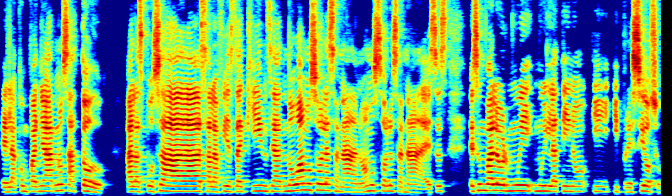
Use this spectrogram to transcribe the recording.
el acompañarnos a todo, a las posadas, a la fiesta 15, no vamos solas a nada, no vamos solos a nada. Eso es, es un valor muy, muy latino y, precioso.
